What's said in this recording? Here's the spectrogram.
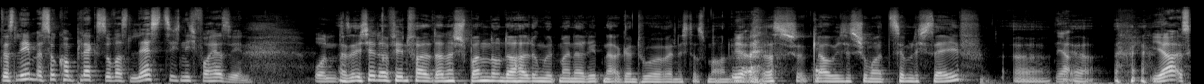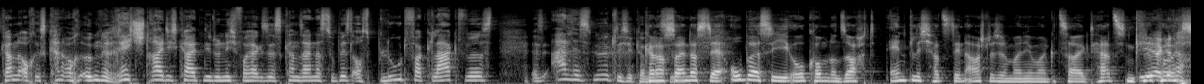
Das Leben ist so komplex, sowas lässt sich nicht vorhersehen. Und Also ich hätte auf jeden Fall dann eine spannende Unterhaltung mit meiner Redneragentur, wenn ich das machen würde. Ja. Das, glaube ich, ist schon mal ziemlich safe. Äh, Ja. Ja, es kann auch, es kann auch irgendeine Rechtsstreitigkeiten, die du nicht vorhergesehen hast. Es kann sein, dass du bis aus Blut verklagt wirst. Es, alles Mögliche kann, Kann auch sein, dass der Ober-CEO kommt und sagt, endlich hat es den Arschlöchern mal jemand gezeigt. Herzlichen Ja, Glückwunsch.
